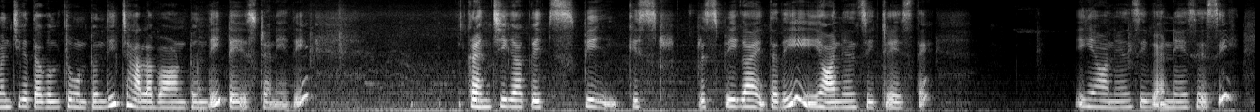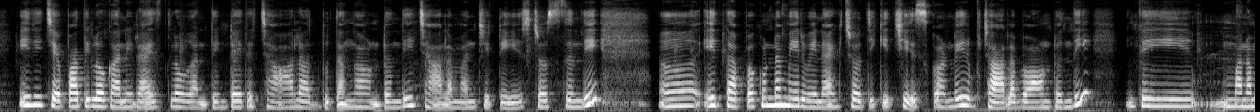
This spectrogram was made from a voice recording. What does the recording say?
మంచిగా తగులుతూ ఉంటుంది. చాలా బాగుంటుంది టేస్ట్ అనేది. క్రంచీగా క్రిస్పీ క్రిస్ క్రిస్పీగా అవుతుంది ఈ ఆనియన్స్ ఇట్లా వేస్తే. ఈ ఆనియన్స్ ఇవన్నీ వేసేసి ఇది చపాతీలో కానీ రైస్లో కానీ తింటే అయితే చాలా అద్భుతంగా ఉంటుంది. చాలా మంచి టేస్ట్ వస్తుంది. ఇది తప్పకుండా మీరు వినాయక చవితికి చేసుకోండి. చాలా బాగుంటుంది. ఇంకా ఈ మనం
